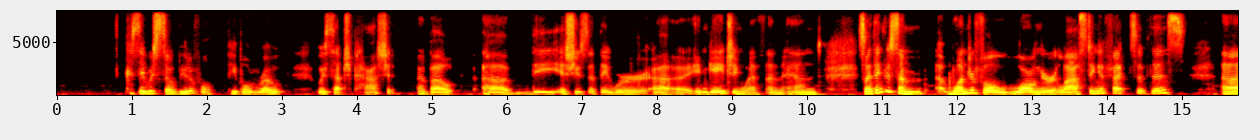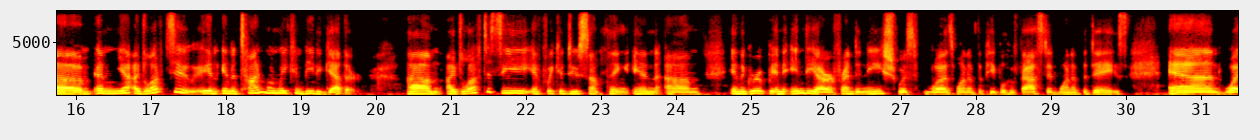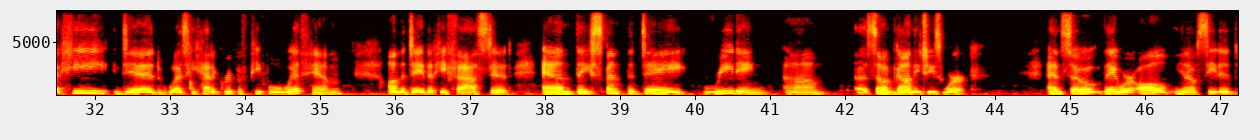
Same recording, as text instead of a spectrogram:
they were so beautiful. People wrote with such passion about uh, the issues that they were uh, engaging with. And, and so I think there's some wonderful longer lasting effects of this. Um, and yeah, I'd love to, in, in a time when we can be together, um, I'd love to see if we could do something in um, in the group in India. Our friend Anish was was one of the people who fasted one of the days, and what he did was he had a group of people with him on the day that he fasted, and they spent the day reading um, uh, some of Gandhiji's work. And so they were all, you know, seated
